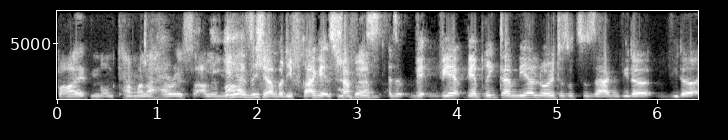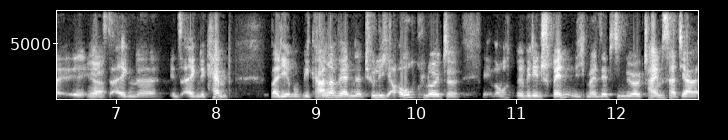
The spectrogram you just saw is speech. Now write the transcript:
Biden und Kamala Harris alle mal. Ja, sicher, aber die Frage ist, schaffen es, also wer, wer, bringt da mehr Leute sozusagen wieder, wieder äh, ja. ins, eigene, ins eigene Camp? Weil die Republikaner ja. werden natürlich auch Leute, auch mit den Spenden, ich meine, selbst die New York Times hat ja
